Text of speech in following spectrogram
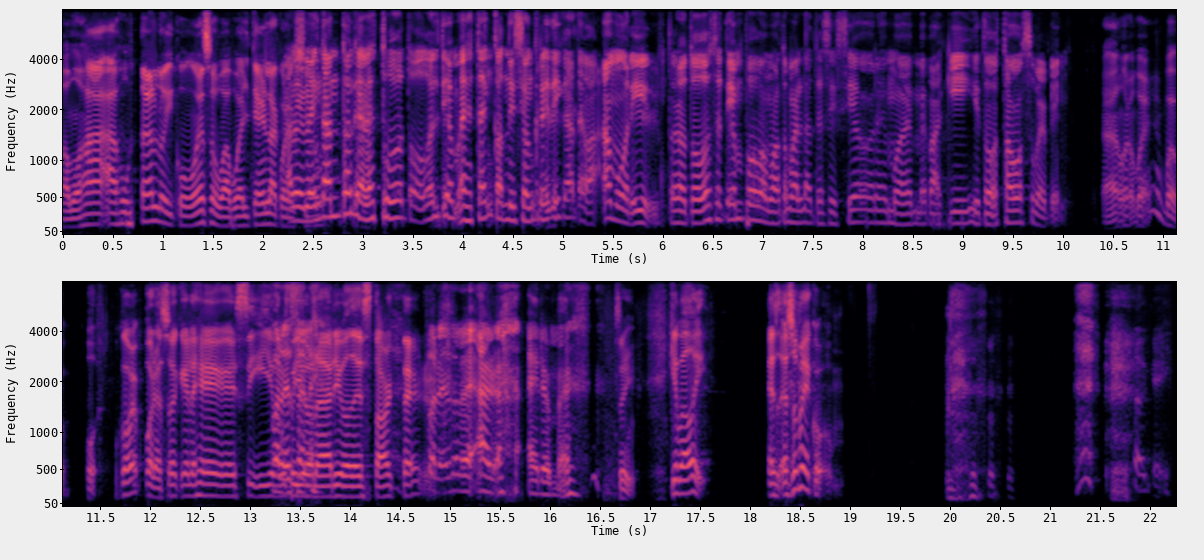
vamos a ajustarlo y con eso voy a poder tener la A mí conexión. me encantó que él estuvo todo el tiempo, está en condición crítica, te vas a morir, pero todo este tiempo vamos a tomar las decisiones, moverme para aquí y todo estamos súper bien. Ah, bueno, pues, pues, por, por- por eso es que él es el CEO millonario de Stark Tech. Por eso es Iron- Man. Sí. Que the way, eso, me... Okay.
